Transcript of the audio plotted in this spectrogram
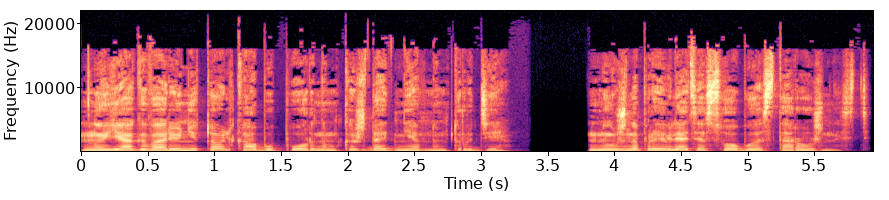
Но я говорю не только об упорном каждодневном труде. Нужно проявлять особую осторожность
